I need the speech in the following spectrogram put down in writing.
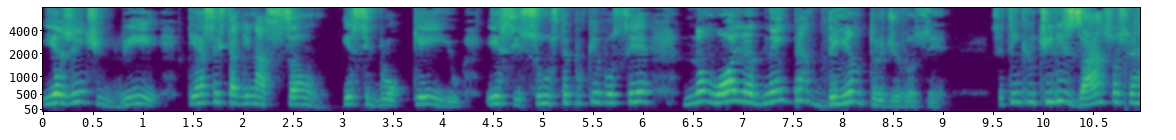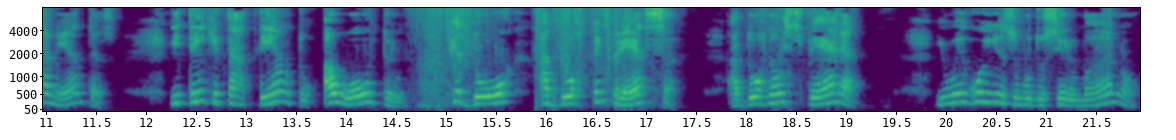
E a gente vê que essa estagnação, esse bloqueio, esse susto é porque você não olha nem para dentro de você. Você tem que utilizar suas ferramentas e tem que estar atento ao outro, porque dor, a dor tem pressa, a dor não espera. E o egoísmo do ser humano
